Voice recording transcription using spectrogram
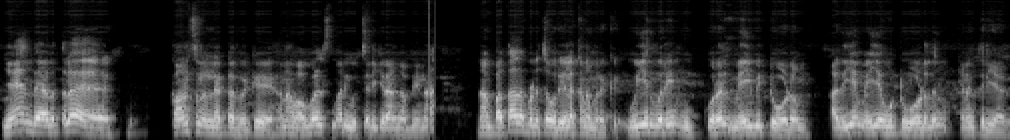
ஏன் இந்த இடத்துல கான்சனன்ட் லெட்டர் இருக்கு? ஆனா வவல்ஸ் மாதிரி உச்சரிக்கிறாங்க அப்படின்னா நான் பத்தாவது படித்த ஒரு இலக்கணம் இருக்கு. உயிர்வரின் முக்குரல் மெய் விட்டு ஓடும். அது ஏன் மெய்ய விட்டு ஓடுதுன்னு எனக்கு தெரியாது.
